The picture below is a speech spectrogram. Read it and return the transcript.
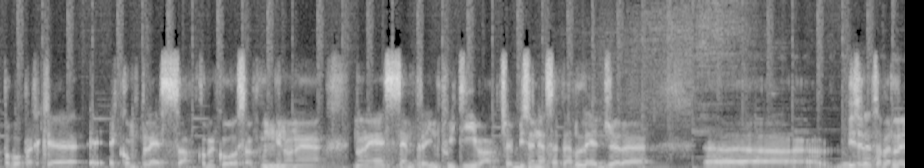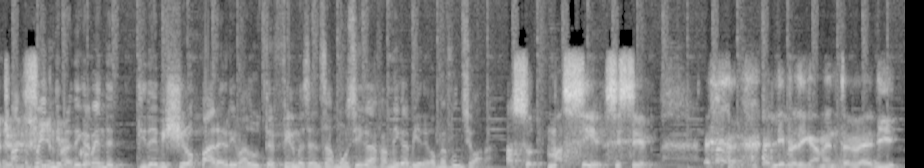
proprio perché è, è complessa come cosa, quindi non è, non è, sempre intuitiva, cioè bisogna saper leggere. Uh, bisogna saper leggere ma il quindi film, praticamente ecco. ti devi sciroppare prima tutto il film senza musica fammi capire come funziona Assolut- ma sì sì sì e lì praticamente vedi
